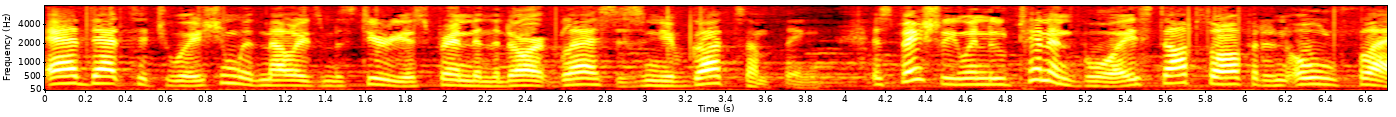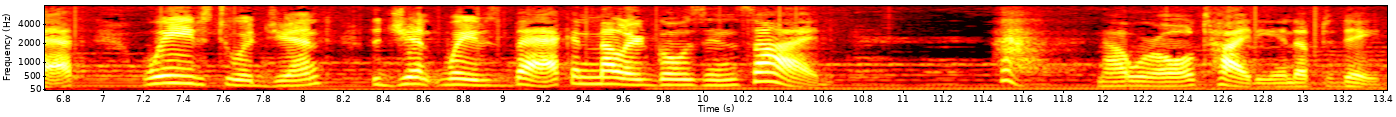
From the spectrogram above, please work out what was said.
Add that situation with Mallard's mysterious friend in the dark glasses, and you've got something. Especially when Lieutenant Boy stops off at an old flat, waves to a gent, the gent waves back, and Mallard goes inside. now we're all tidy and up to date.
